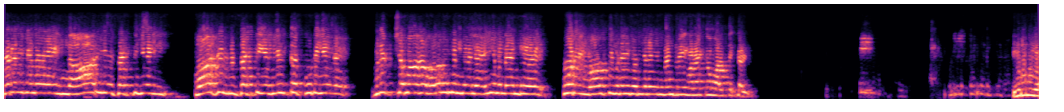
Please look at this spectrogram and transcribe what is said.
விரைவிலே இந்த ஆரிய சக்தியை பாசிச சக்தியை வீழ்த்தக்கூடிய விருட்சமாக வளரும் என்பதில் ஐயமில்லை என்று கூறி வாழ்த்து விடைபெறுகிறேன். நன்றி வணக்கம் வாழ்த்துக்கள். இந்திய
